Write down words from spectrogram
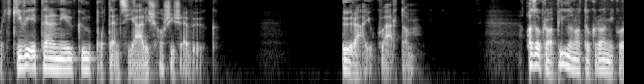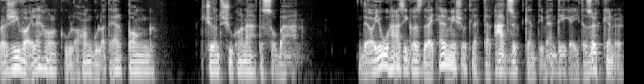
hogy kivétel nélkül potenciális hasisevők. Ő vártam. Azokra a pillanatokra, amikor a zsivaj lehalkul, a hangulat elpang, csönd suhan át a szobán. De a jó házigazda egy elmés ötlettel átzökkenti vendégeit az ökkenőn.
